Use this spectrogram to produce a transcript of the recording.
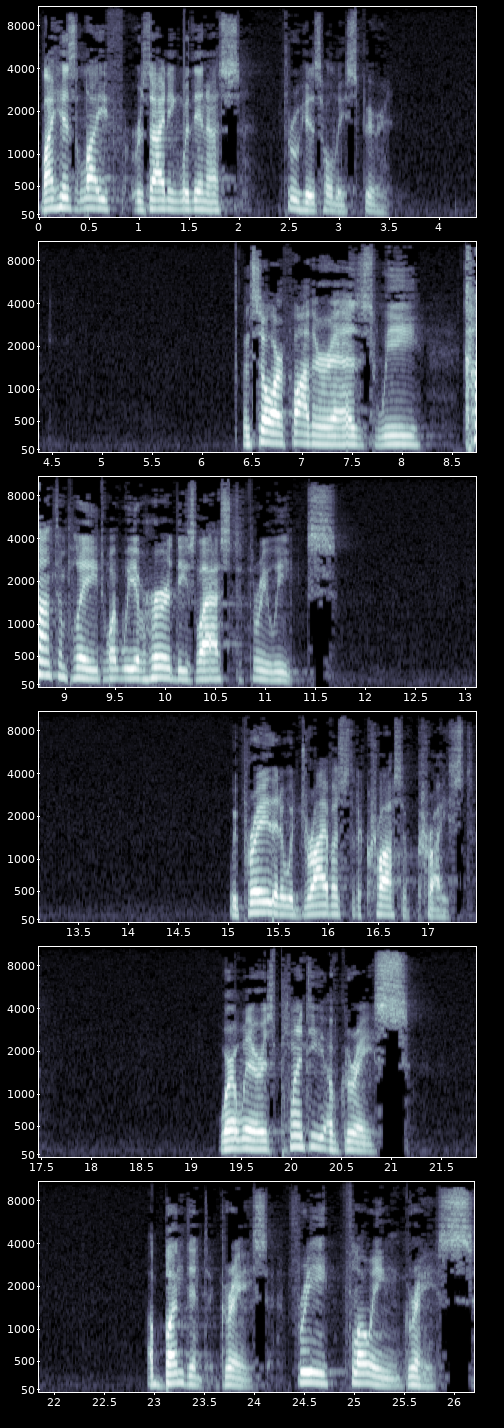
by His life residing within us through His Holy Spirit. And so, our Father, as we contemplate what we have heard these last three weeks, we pray that it would drive us to the cross of Christ, where there is plenty of grace, abundant grace, free flowing grace.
